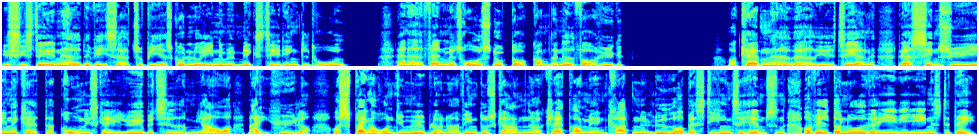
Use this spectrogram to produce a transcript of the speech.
I sidste ende havde det vist sig, at Tobias kun lå inde med mix til et enkelt hoved. Han havde fandme troet Snoop Dogg kom derned for at hygge. Og katten havde været irriterende, deres sindssyge indekat, der kronisk er i løbetid og miaver, nej, hyler og springer rundt i møblerne og vindueskarmene og klatrer med en krattende lyd op ad stigen til hemsen og vælter noget hver evig eneste dag.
